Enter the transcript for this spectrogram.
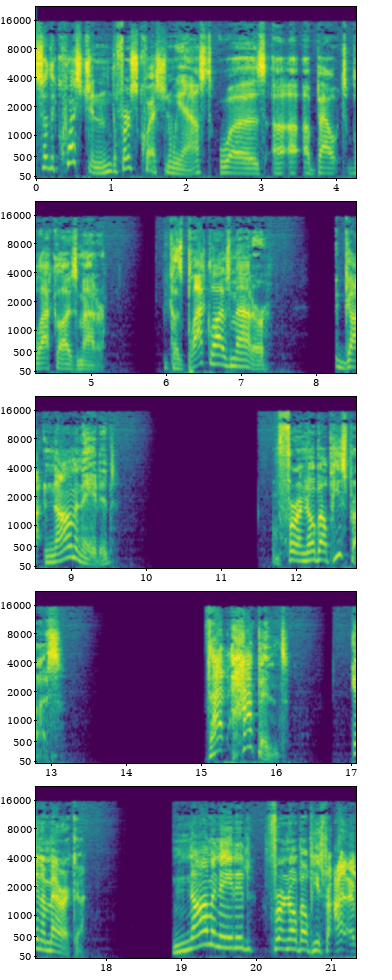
So, the question, the first question we asked was uh, uh, about Black Lives Matter. Because Black Lives Matter got nominated for a Nobel Peace Prize. That happened in America. Nominated for a Nobel Peace Prize. I, I,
